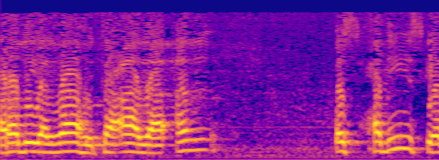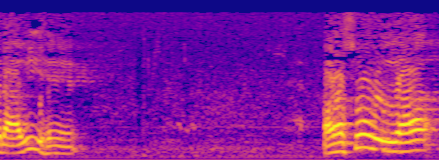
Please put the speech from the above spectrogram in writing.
رضی اللہ تعالی ان اس حدیث کے راوی ہیں۔ رسول اللہ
